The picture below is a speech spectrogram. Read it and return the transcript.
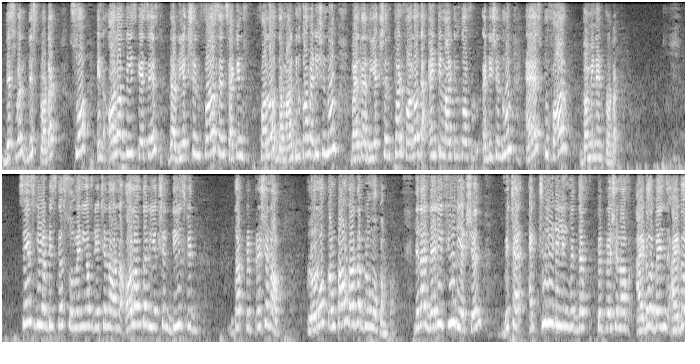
this one this product. So in all of these cases the reaction first and second follow the Markovnikov addition rule while the reaction third follow the anti-Markovnikov addition rule as to form dominant product. Since we have discussed so many of reaction on all of the reaction deals with the preparation of chloro compound or the bromo compound. There are very few reaction which are actually dealing with the preparation of benz, ido,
